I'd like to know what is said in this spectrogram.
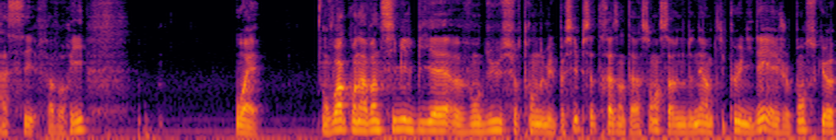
assez favori. Ouais. On voit qu'on a 26 000 billets vendus sur 32 000 possibles, c'est très intéressant, ça va nous donner un petit peu une idée, et je pense que,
